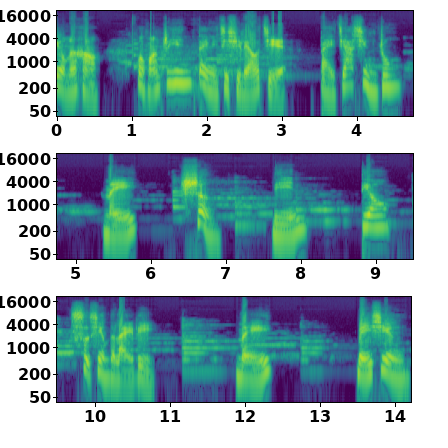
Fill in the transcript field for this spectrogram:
友们好，凤凰之音带你继续了解百家姓中梅、盛、林、雕四姓的来历。梅，梅姓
